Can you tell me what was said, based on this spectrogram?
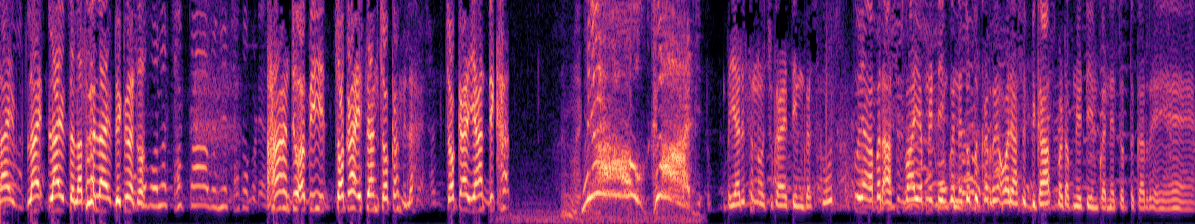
लाइव लाइव लाइव चला था लाइव देखना तो हाँ जो अभी चौका इस टाइम चौका मिला। चौका यहाँ दिखा No God! बयालीस रन हो चुका है टीम का स्कोर। तो यहाँ पर आशीष भाई अपनी टीम का नेतृत्व कर रहे हैं और यहाँ से विकास भट्ट अपनी टीम का नेतृत्व कर रहे हैं।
